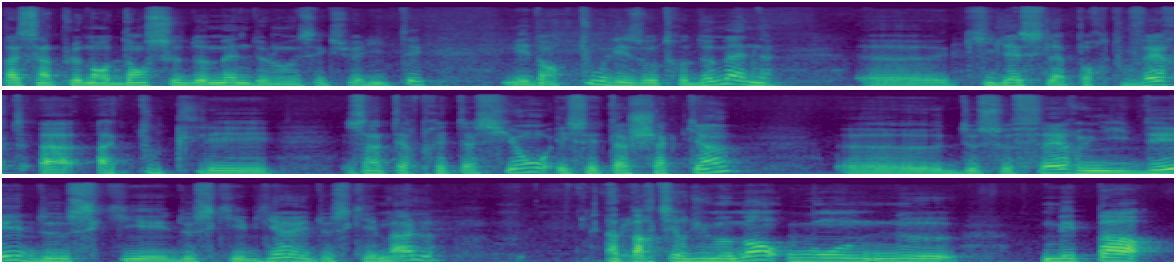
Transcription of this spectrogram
pas simplement dans ce domaine de l'homosexualité, mais dans tous les autres domaines, euh, qui laisse la porte ouverte à, à toutes les interprétations, et c'est à chacun euh, de se faire une idée de ce, qui est, de ce qui est bien et de ce qui est mal, à partir du moment où on ne met pas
